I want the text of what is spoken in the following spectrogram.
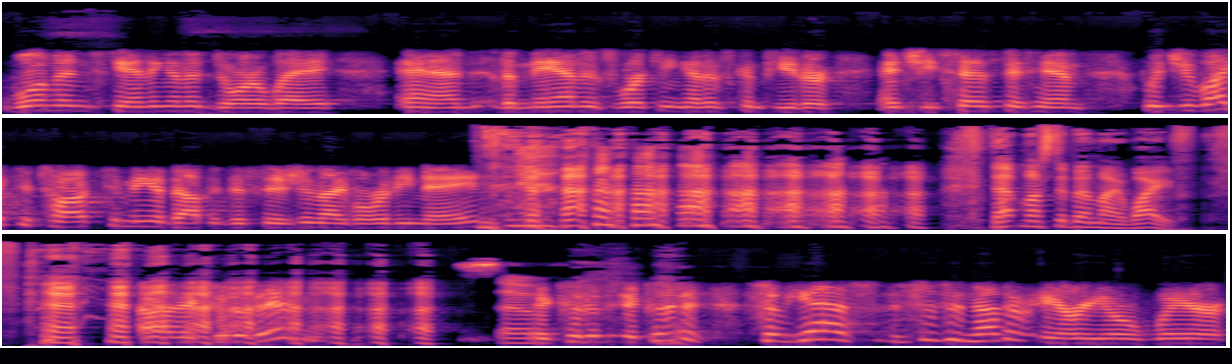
woman standing in a doorway, and the man is working at his computer, and she says to him, "Would you like to talk to me about the decision I've already made?" that must have been my wife. uh, it could have been. So it could have. It could have been. So yes, this is another area where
